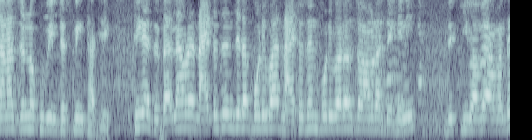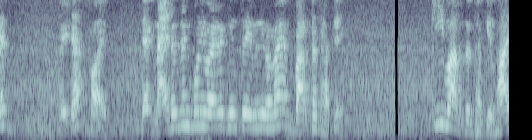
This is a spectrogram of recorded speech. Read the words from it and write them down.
জানার জন্য খুব ইন্টারেস্টিং থাকে, ঠিক আছে? তাহলে আমরা নাইট্রোজেন যেটা পরিবার নাইট্রোজেন পরিবারও আমরা দেখিনি যে কীভাবে আমাদের এটা হয়। দেখ নাইট্রোজেন পরিবারের কিন্তু এমনিভাবে বাড়তে থাকে। কি বাড়তে থাকে? ভাই,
